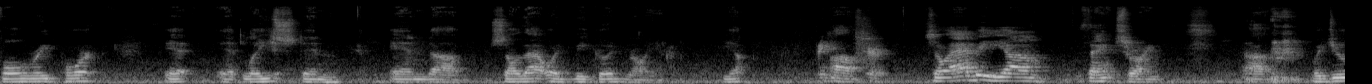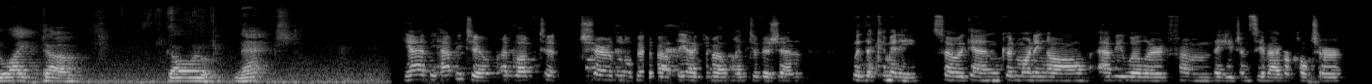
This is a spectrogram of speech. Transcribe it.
full report, at, at least, and, and, uh, so that would be good, Ryan. Yep. Thank you. Uh, sure. So Abbey, um, thanks, Ryan. Uh, would you like to go next? Yeah, I'd be happy to. I'd love to share a little bit about the Ag Development Division with the committee. So again, good morning all. Abbey Willard from the Agency of Agriculture,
